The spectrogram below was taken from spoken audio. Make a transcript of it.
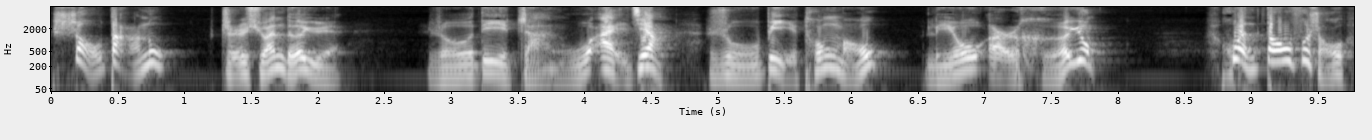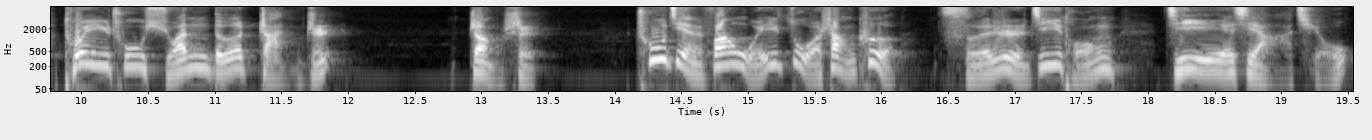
少大怒，指玄德曰：“汝弟斩无爱将，汝必通谋，留尔何用？”唤刀斧手推出玄德斩之。正是，初见方为座上客，此日鸡同阶下囚。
